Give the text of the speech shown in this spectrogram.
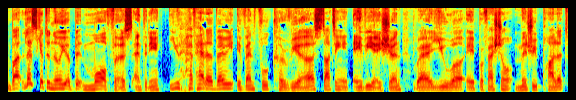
But let's get to know you a bit more first, Anthony. You have had a very eventful career starting in aviation, where you were a professional military pilot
